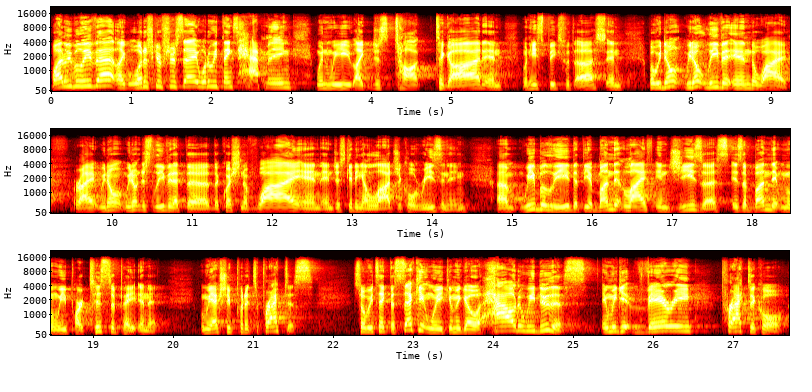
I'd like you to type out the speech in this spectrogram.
Why do we believe that? Like, what does Scripture say? What do we think's happening when we like just talk to God and when He speaks with us? And but we don't we don't leave it in the why right? We don't, we don't just leave it at the, the question of why and, and just getting a logical reasoning. Um, we believe that the abundant life in Jesus is abundant when we participate in it, when we actually put it to practice. So we take the second week and we go, how do we do this? And we get very practical,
